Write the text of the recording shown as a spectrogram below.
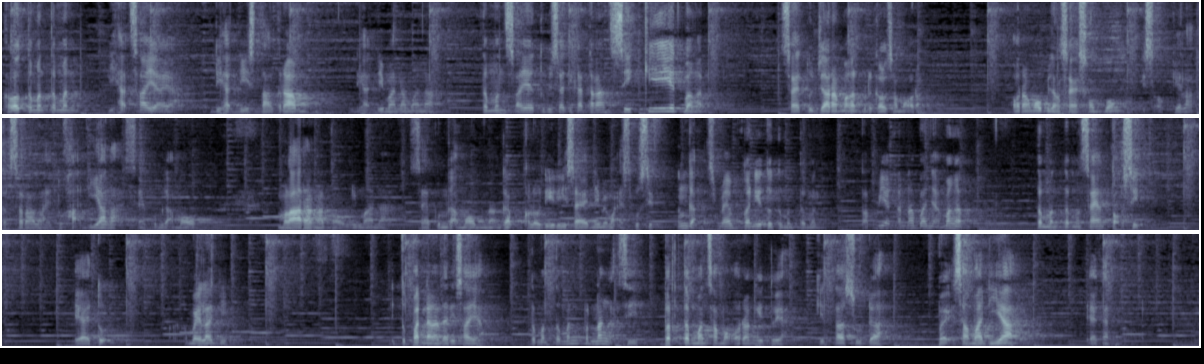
Kalau teman-teman lihat saya ya, lihat di Instagram, lihat di mana-mana, teman saya itu bisa dikatakan sedikit banget. Saya tuh jarang banget bergaul sama orang. Orang mau bilang saya sombong, is oke okay lah, terserah lah itu hak dia lah. Saya pun nggak mau melarang atau gimana. Saya pun nggak mau menganggap kalau diri saya ini memang eksklusif. Enggak, sebenarnya bukan itu teman-teman. Tapi ya karena banyak banget teman-teman saya yang toksik. Ya itu kembali lagi. Itu pandangan dari saya teman-teman pernah nggak sih berteman sama orang itu ya kita sudah baik sama dia ya kan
